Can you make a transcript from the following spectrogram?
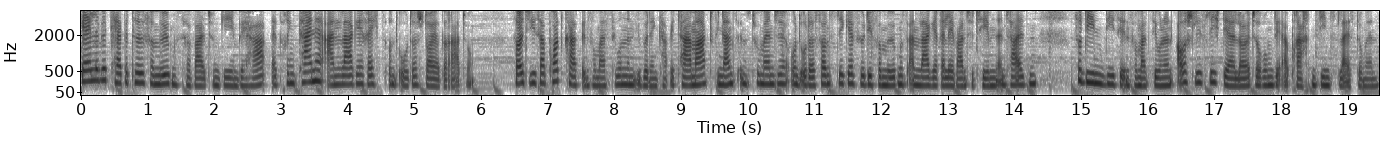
Scalable Capital Vermögensverwaltung GmbH erbringt keine Anlage-, Rechts- und oder Steuerberatung. Sollte dieser Podcast Informationen über den Kapitalmarkt, Finanzinstrumente und oder sonstige für die Vermögensanlage relevante Themen enthalten, so dienen diese Informationen ausschließlich der Erläuterung der erbrachten Dienstleistungen.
